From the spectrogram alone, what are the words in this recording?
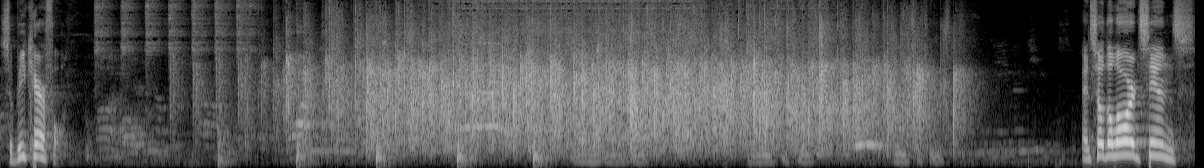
So be careful. And so the Lord sends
